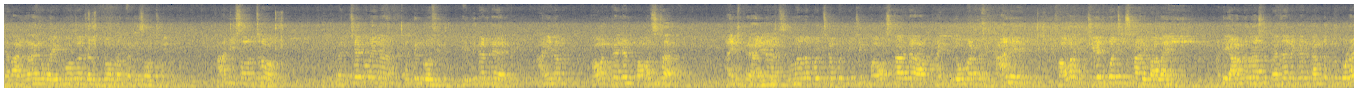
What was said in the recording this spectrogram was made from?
చాలా అంగరంగ వైభవంగా జరుపుతూ ఉంటాం ప్రతి సంవత్సరం. కానీ ఈ సంవత్సరం ప్రత్యేకమైన పుట్టినరోజు ఇది. ఎందుకంటే ఆయన పవన్ కళ్యాణ్ పవర్ స్టార్. ఆయన ఆయన సినిమాలోకి వచ్చినప్పటి నుంచి పవర్ స్టార్గా ఆయన పిలువబడతాడు కానీ పవర్ చేతికొచ్చిన స్టార్ ఇవాళ ఆయన. అంటే ఆంధ్ర రాష్ట్ర ప్రజానికానికి అందరికీ కూడా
